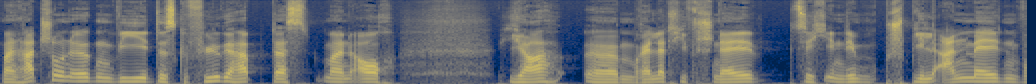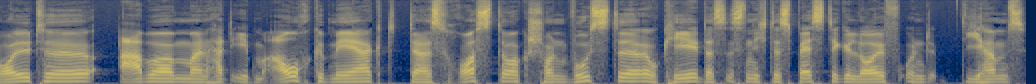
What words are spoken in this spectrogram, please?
man hat schon irgendwie das Gefühl gehabt, dass man auch ja ähm, relativ schnell sich in dem Spiel anmelden wollte, aber man hat eben auch gemerkt, dass Rostock schon wusste, okay, das ist nicht das beste Geläuf und die haben es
